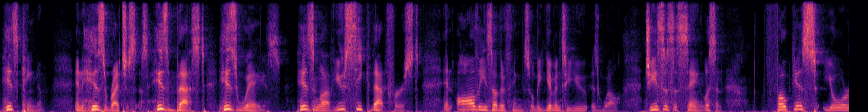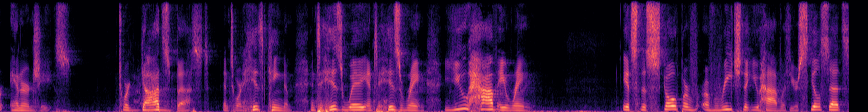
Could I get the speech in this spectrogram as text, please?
His kingdom and His righteousness, His best, His ways, His love. You seek that first, and all these other things will be given to you as well. Jesus is saying, listen, focus your energies toward God's best and toward His kingdom and to His way and to His reign. You have a reign. It's the scope of, of reach that you have with your skill sets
